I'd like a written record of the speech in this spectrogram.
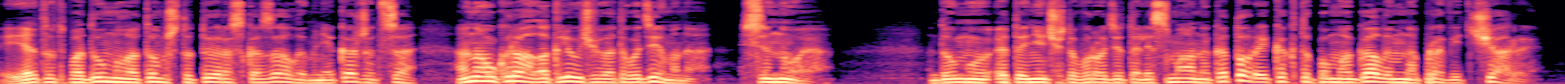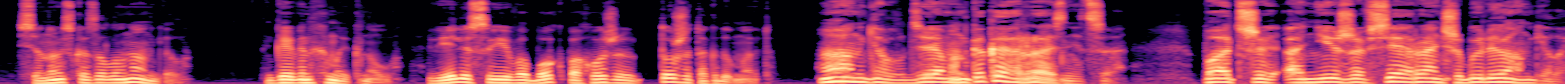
Я тут подумал о том, что ты рассказал, и мне кажется, она украла ключ у этого демона, Синоя. Думаю, это нечто вроде талисмана, который как-то помогал им направить чары. Синой сказал он ангел. Гевин хмыкнул. Велес и его бог, похоже, тоже так думают. «Ангел, демон, какая разница? Падшие, они же все раньше были ангелы.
